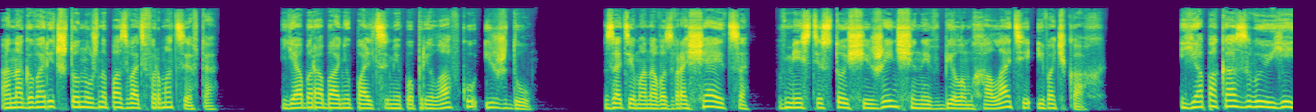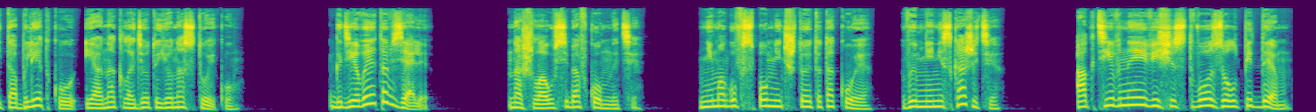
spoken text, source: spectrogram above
Она говорит, что нужно позвать фармацевта. Я барабаню пальцами по прилавку и жду. Затем она возвращается вместе с тощей женщиной в белом халате и в очках. Я показываю ей таблетку, и она кладет ее на стойку. «Где вы это взяли?» Нашла у себя в комнате. Не могу вспомнить, что это такое. Вы мне не скажете? Активное вещество золпидем.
